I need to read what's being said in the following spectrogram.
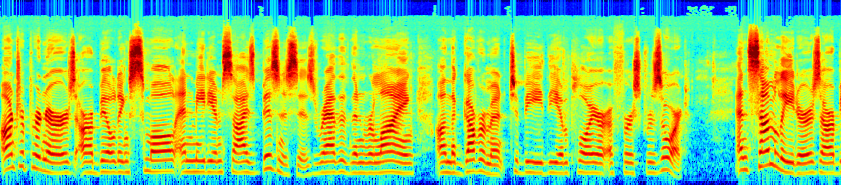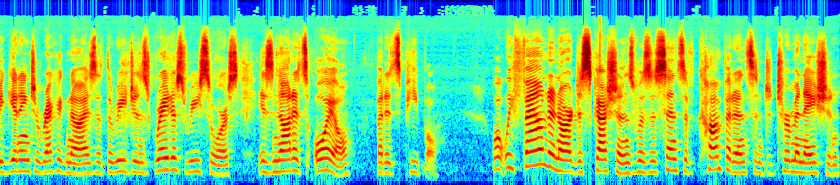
Entrepreneurs are building small and medium sized businesses rather than relying on the government to be the employer of first resort. And some leaders are beginning to recognize that the region's greatest resource is not its oil, but its people. What we found in our discussions was a sense of confidence and determination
